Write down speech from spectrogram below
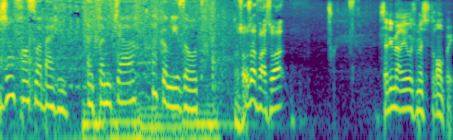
Jean-François Barry, un chroniqueur pas comme les autres. Bonjour Jean-François. Salut Mario, je me suis trompé.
